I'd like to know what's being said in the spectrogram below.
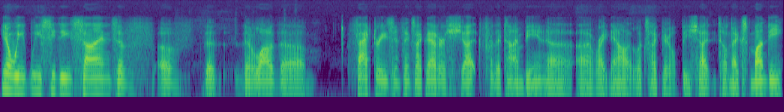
you know, we we see these signs of of the that a lot of the factories and things like that are shut for the time being. Uh, uh, right now, it looks like they'll be shut until next Monday.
